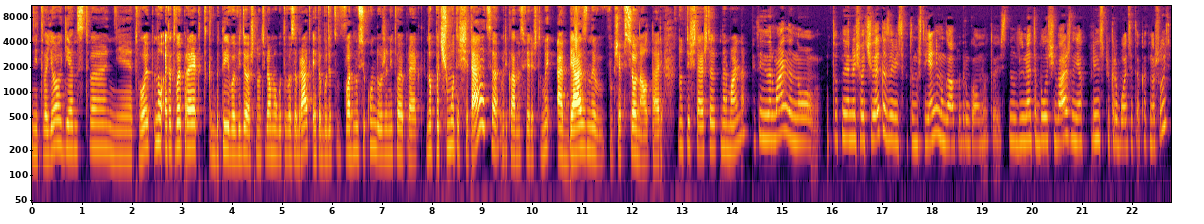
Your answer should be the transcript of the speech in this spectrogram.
не твое агентство, не твой... Ну, это твой проект, как бы ты его ведешь, но у тебя могут его забрать, и это будет в одну секунду уже не твой проект. Но почему-то считается в рекламной сфере, что мы обязаны вообще все на алтарь. Ну, ты считаешь, что это нормально? Это ненормально, но тут, наверное, еще от человека зависит, потому что я не могла по-другому по-другому. То есть, ну, для меня это было очень важно. Я, в принципе, к работе так отношусь.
